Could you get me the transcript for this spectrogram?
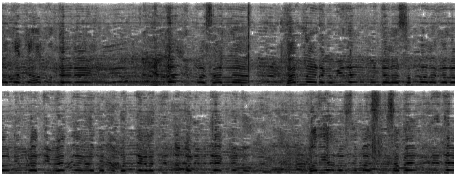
ಮತಕ್ಕೆ ಹಾಕುತ್ತೇನೆ ಸಾಲಿನ ಕರ್ನಾಟಕ ವಿಧಾನಮಂಡಲ ಸಂಬಳಗಳು, ನಿವೃತ್ತಿ ವೇತನಗಳು ಮತ್ತು ಭತ್ಯೆಗಳ ತಿದ್ದುಪಡಿ ವಿಧೇಯಕವನ್ನು ಪರಿಹಾರ ಸಭೆ ಮುಂದಿದೆ.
